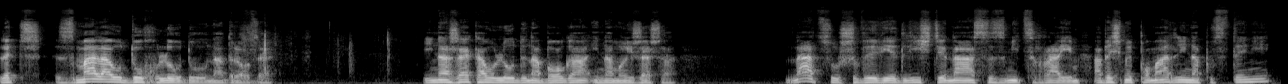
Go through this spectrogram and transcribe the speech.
Lecz zmalał duch ludu na drodze. I narzekał lud na Boga i na Mojżesza. Na cóż wywiedliście nas z Micraim, abyśmy pomarli na pustyni?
